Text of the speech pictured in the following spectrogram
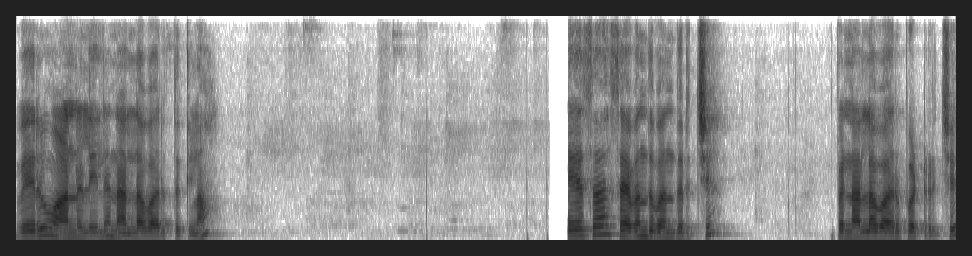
வெறும் வானொலியில் நல்லா வறுத்துக்கலாம். லேசாக செவந்து வந்துருச்சு. இப்போ நல்லா வறுபட்டுருச்சு.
